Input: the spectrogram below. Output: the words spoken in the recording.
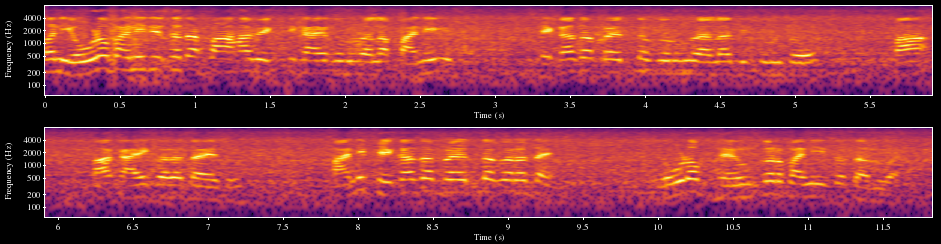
पण एवढं पाणी दिसत आहे पा हा व्यक्ती काय करून राहिला. पाणी फेकायचा प्रयत्न करून राहिला तिथून तो. पा पा काय करत आहे तो. पाणी फेकायचा प्रयत्न करत आहे. एवढं भयंकर पाणी इथं चालू आहे.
